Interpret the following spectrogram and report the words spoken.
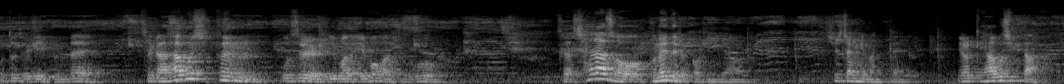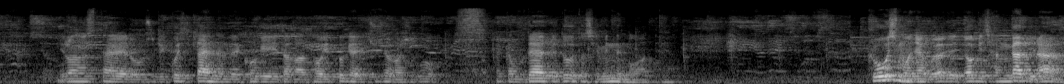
옷도 되게 이쁜데 제가 하고 싶은 옷을 이번에 입어가지고 제가 찾아서 보내드렸거든요. 실장님한테 이렇게 하고 싶다. 이런 스타일의 옷을 입고 싶다 했는데 거기다가 더 이쁘게 해주셔가지고 약간 무대할 때도 더 재밌는 것 같아요. 그 옷이 뭐냐고요? 여기 장갑이랑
